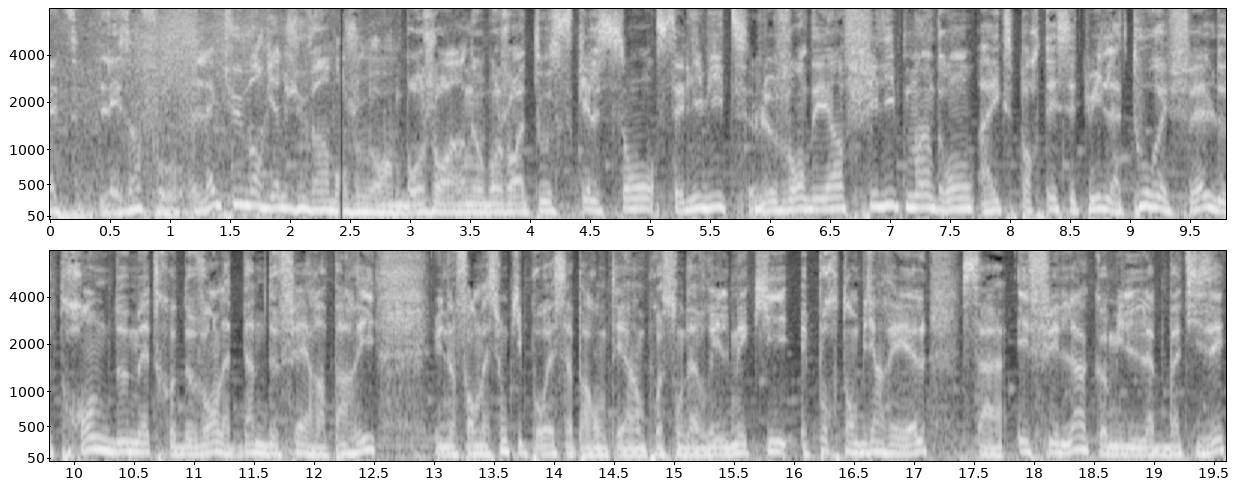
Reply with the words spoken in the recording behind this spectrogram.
Alouette, les infos. L'actu Morgane Juvin, bonjour. Bonjour Arnaud, bonjour à tous. Quelles sont ses limites? Le Vendéen Philippe Mindron a exporté cette nuit la tour Eiffel de 32 mètres devant la Dame de Fer à Paris. Une information qui pourrait s'apparenter à un poisson d'avril, mais qui est pourtant bien réelle. Sa effet là, comme il l'a baptisé,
